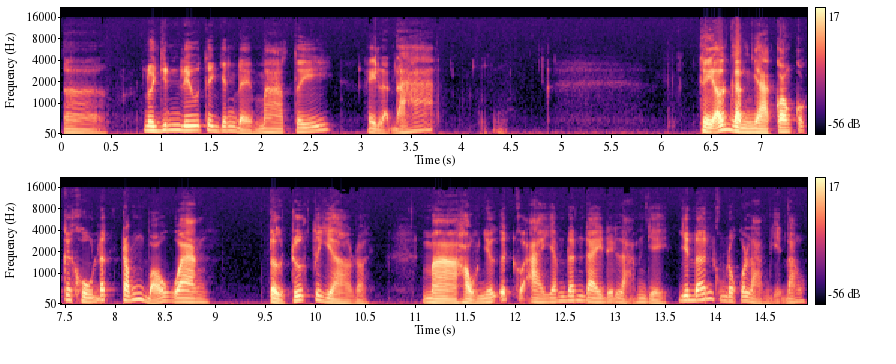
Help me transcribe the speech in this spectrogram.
à, nó dính líu tới vấn đề ma túy hay là đá. Thì ở gần nhà con có cái khu đất trống bỏ hoang từ trước tới giờ rồi. Mà hầu như ít có ai dám đến đây để làm gì. Với đến cũng đâu có làm gì đâu.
